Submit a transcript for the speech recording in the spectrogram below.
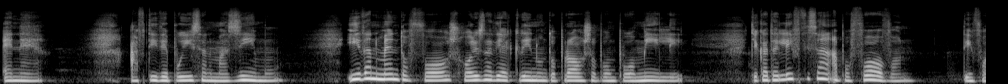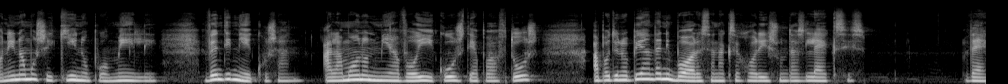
9. Αυτοί δε που ήσαν μαζί μου είδαν μεν το φως χωρίς να διακρίνουν το πρόσωπο που ομίλει και κατελήφθησαν από φόβον. Την φωνή όμως εκείνου που ομίλει δεν την ήκουσαν αλλά μόνον μια βοή κούστη από αυτούς από την οποία δεν μπόρεσαν να ξεχωρίσουν τας λέξεις. 10.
